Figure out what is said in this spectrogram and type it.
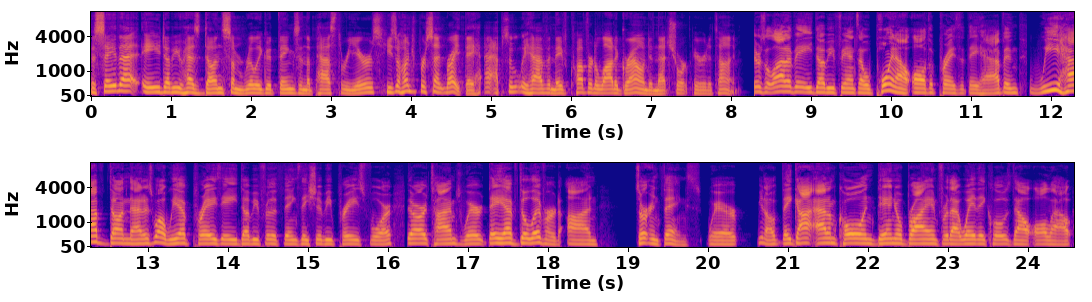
to say that AEW has done some really good things in the past three years, he's 100% right. They absolutely have, and they've covered a lot of ground in that short period of time. There's a lot of AEW fans that will point out all the praise that they have, and we have done that as well. We have praised AEW for the things they should be praised for. There are times where they have delivered on certain things, where, you know, they got Adam Cole and Daniel Bryan for that way they closed out All Out.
